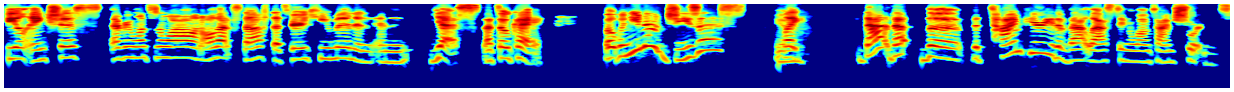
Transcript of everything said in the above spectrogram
feel anxious every once in a while, and all that stuff. That's very human, and and yes, that's okay. But when you know Jesus, yeah. like that that the the time period of that lasting a long time shortens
